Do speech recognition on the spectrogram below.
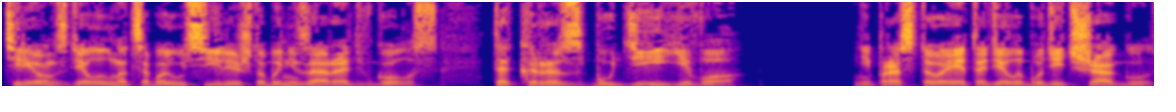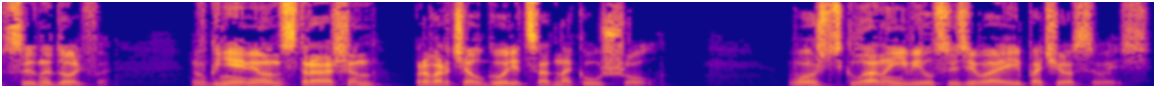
Тирион сделал над собой усилие, чтобы не заорать в голос. «Так разбуди его!» «Непростое это дело — будить Шагу, сына Дольфа. В гневе он страшен», — проворчал Горец, однако ушел. Вождь клана явился, зевая и почесываясь.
